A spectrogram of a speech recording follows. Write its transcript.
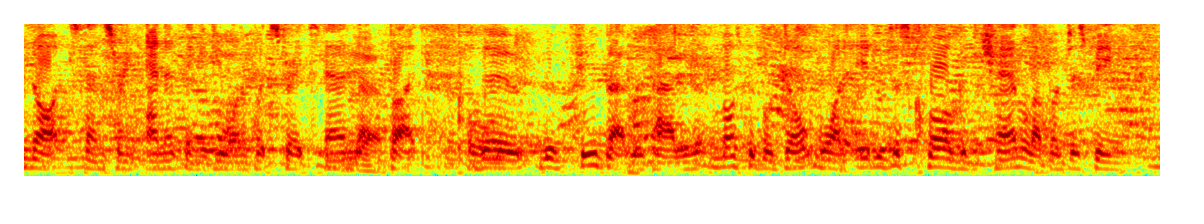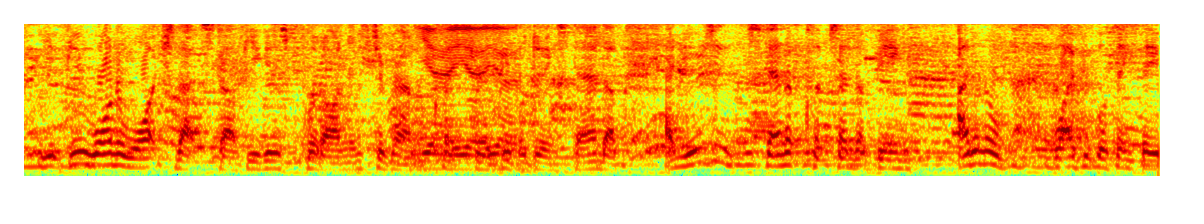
not censoring anything if you want to put straight stand up. Yes. But the the feedback we've had is that most people don't want it. It'll just clog the channel up of just being. If you want to watch that stuff, you can just put on Instagram and Yeah, click yeah, through yeah. people doing stand up. And usually stand up clips end up being. I don't know why people think they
